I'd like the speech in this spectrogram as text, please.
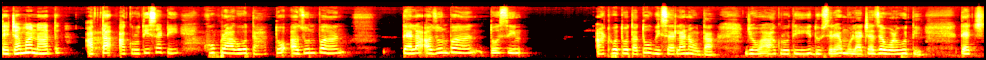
त्याच्या मनात आता आकृतीसाठी खूप राग होता. तो अजून पण त्याला अजून पण तो सीन आठवत होता तो विसरला नव्हता. जेव्हा आकृती ही दुसऱ्या मुलाच्या जवळ होती त्याच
